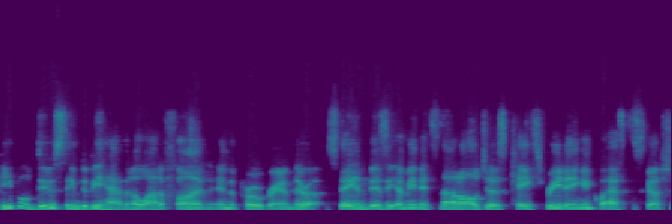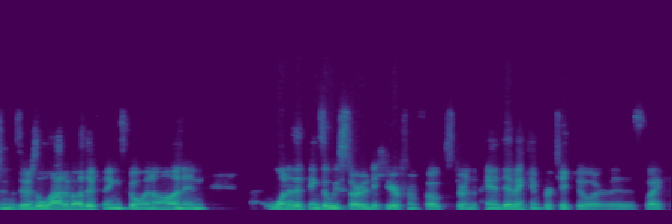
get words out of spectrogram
people do seem to be having a lot of fun in the program. They're staying busy. I mean, it's not all just case reading and class discussions. There's a lot of other things going on. And one of the things that we started to hear from folks during the pandemic in particular is like,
